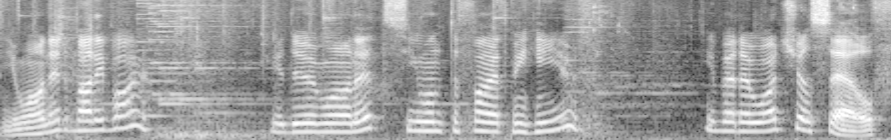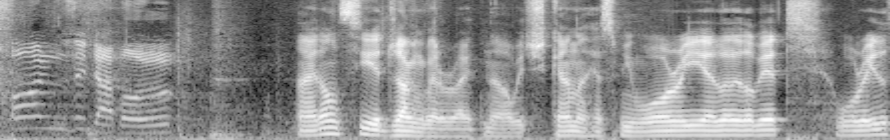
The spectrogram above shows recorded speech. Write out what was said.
You want it, buddy boy? You do want it? You want to fight me here? You better watch yourself. I don't see a jungler right now, which kinda has me worry a little bit. Worried.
